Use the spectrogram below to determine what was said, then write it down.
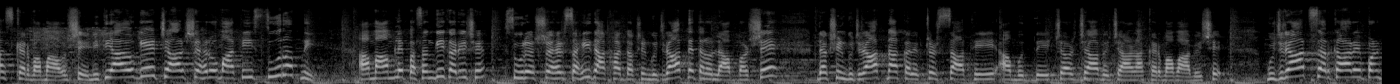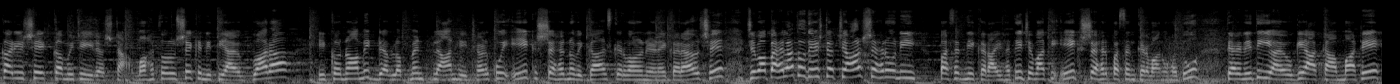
વિકાસ કરવામાં આવશે. નીતિ આયોગે ચાર શહેરોમાંથી સુરતની આ મામલે પસંદગી કરી છે. સુરત શહેર સહિત આખા દક્ષિણ ગુજરાતને તેનો લાભ મળશે. દક્ષિણ ગુજરાતના કલેક્ટર સાથે આ મુદ્દે ચર્ચા વિચારણા કરવામાં આવી છે. ગુજરાત સરકારે પણ કરી છે કમિટીની રચના. મહત્વનું છે કે નીતિ આયોગ દ્વારા ઇકોનોમિક ડેવલપમેન્ટ પ્લાન હેઠળ કોઈ એક શહેરનો વિકાસ કરવાનો નિર્ણય કરાયો છે. જેમાં પહેલા તો દેશના ચાર શહેરોની પસંદગી કરાઈ હતી, જેમાંથી એક શહેર પસંદ કરવાનું હતું. ત્યારે નીતિ આયોગે આ કામ માટે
